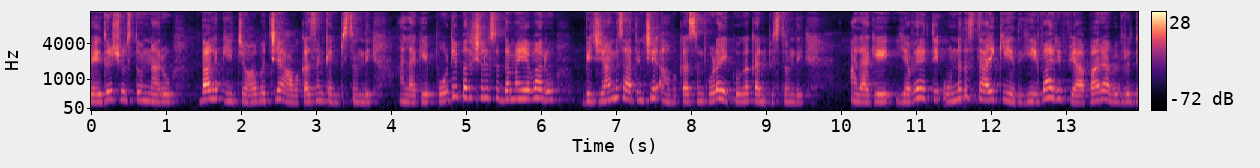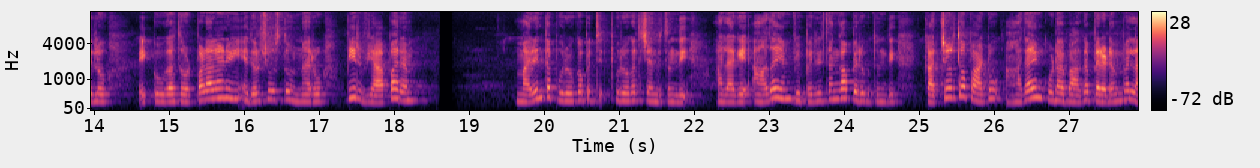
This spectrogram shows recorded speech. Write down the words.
ఎదురు చూస్తున్నారో వాళ్ళకి జాబ్ వచ్చే అవకాశం కనిపిస్తుంది. అలాగే పోటీ పరీక్షలు సిద్ధమయ్యేవారు విజయాన్ని సాధించే అవకాశం కూడా ఎక్కువగా కనిపిస్తుంది. అలాగే ఎవరైతే ఉన్నత స్థాయికి ఎదిగి వారి వ్యాపార అభివృద్ధిలో ఎక్కువగా తోడ్పడాలని ఎదురు చూస్తూ ఉన్నారో వీరి వ్యాపారం మరింత పురోగతి పురోగతి చెందుతుంది. అలాగే ఆదాయం విపరీతంగా పెరుగుతుంది. ఖర్చులతో పాటు ఆదాయం కూడా బాగా పెరగడం వల్ల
